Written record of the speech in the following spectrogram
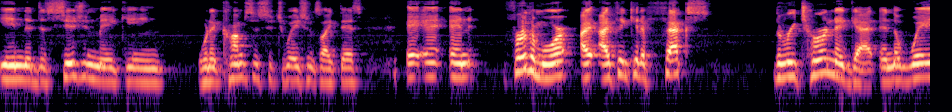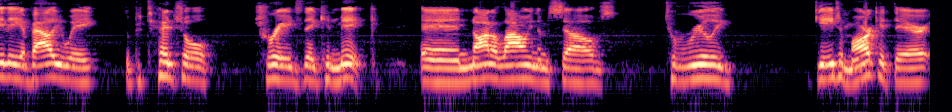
in the decision making when it comes to situations like this. And, and furthermore, I, I, think it affects the return they get and the way they evaluate the potential trades they can make and not allowing themselves to really gauge a market there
